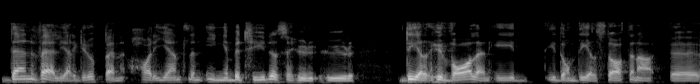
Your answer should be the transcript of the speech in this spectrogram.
den väljargruppen har egentligen ingen betydelse hur, hur, del, hur valen i, i de delstaterna eh,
